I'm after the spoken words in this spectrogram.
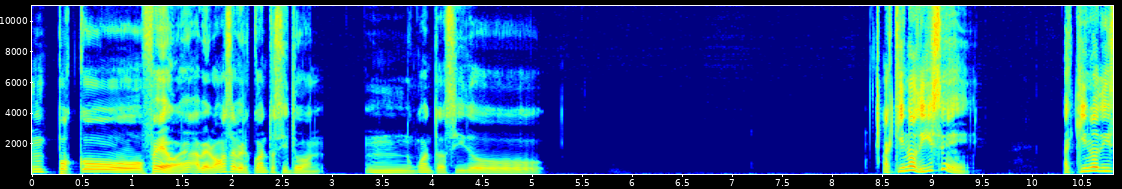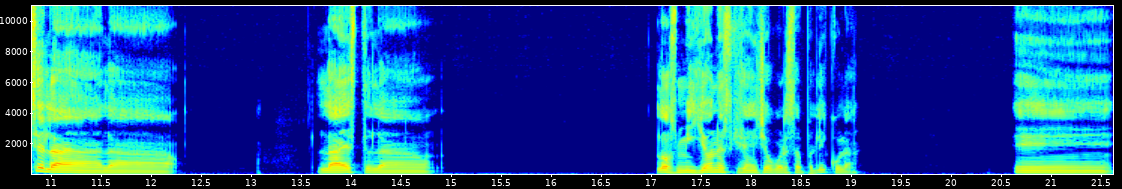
un poco feo, ¿eh? A ver, vamos a ver cuánto ha sido mm, cuánto ha sido Aquí no dice. Aquí no dice la la la este la los millones que se han hecho por esta película. Eh,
